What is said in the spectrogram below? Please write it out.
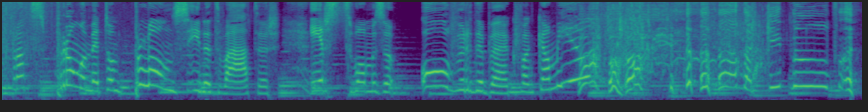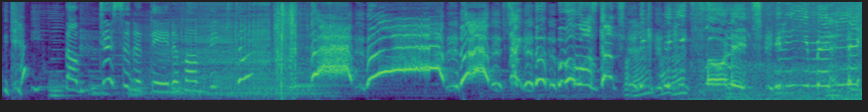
en Frans sprongen met een plons in het water. Eerst zwommen ze over de buik van Camille, dat kietelt. dan tussen de tenen van Victor. Zeg, wat was dat? Ik, ik, ik voel iets in, mijn nek.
